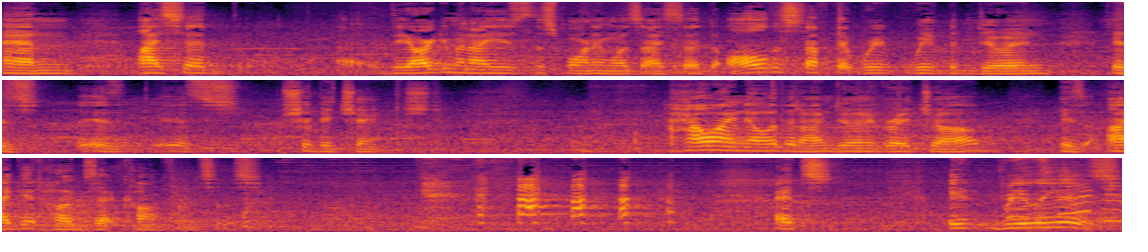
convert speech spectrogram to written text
And I said, uh, the argument I used this morning was I said, all the stuff that we, we've been doing is, is, is, should be changed. How I know that I'm doing a great job is I get hugs at conferences. it's, it really is.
